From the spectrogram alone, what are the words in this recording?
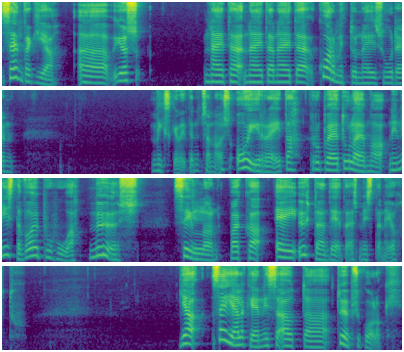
Sen takia, jos näitä, näitä, näitä kuormittuneisuuden miksi niitä nyt sanoisi, oireita rupeaa tulemaan, niin niistä voi puhua myös silloin, vaikka ei yhtään tietäisi, mistä ne johtuu. Ja sen jälkeen niissä auttaa työpsykologi,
